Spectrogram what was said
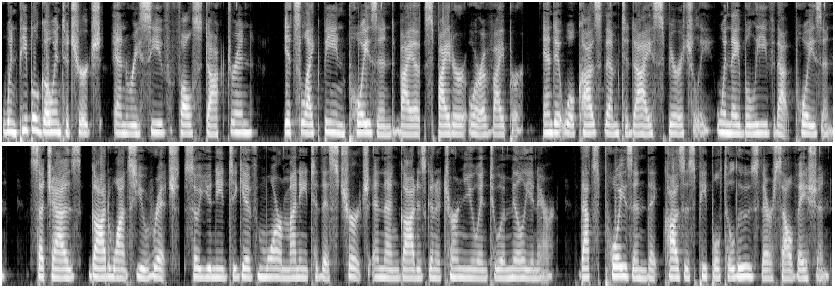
When people go into church and receive false doctrine, it's like being poisoned by a spider or a viper, and it will cause them to die spiritually when they believe that poison such as God wants you rich, so you need to give more money to this church, and then God is going to turn you into a millionaire. That's poison that causes people to lose their salvation.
